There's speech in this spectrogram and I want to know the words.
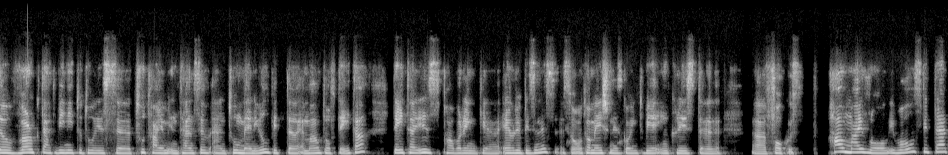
the work that we need to do is uh, too time intensive and too manual with the amount of data. Data is powering uh, every business, so automation is going to be an increased uh, uh focus. How my role evolves with that?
